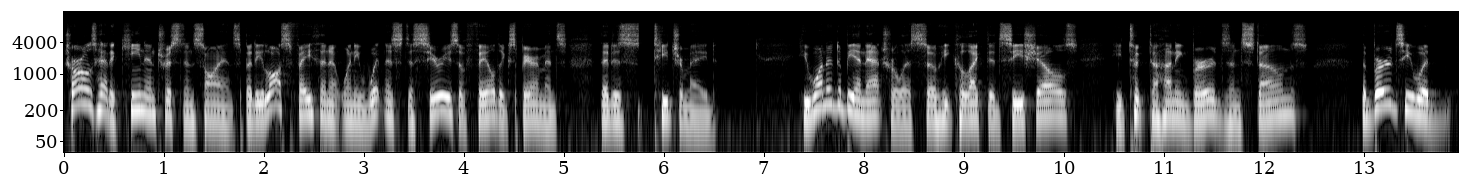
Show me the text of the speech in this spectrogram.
Charles had a keen interest in science, but he lost faith in it when he witnessed a series of failed experiments that his teacher made. He wanted to be a naturalist, so he collected seashells, he took to hunting birds and stones. The birds he would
